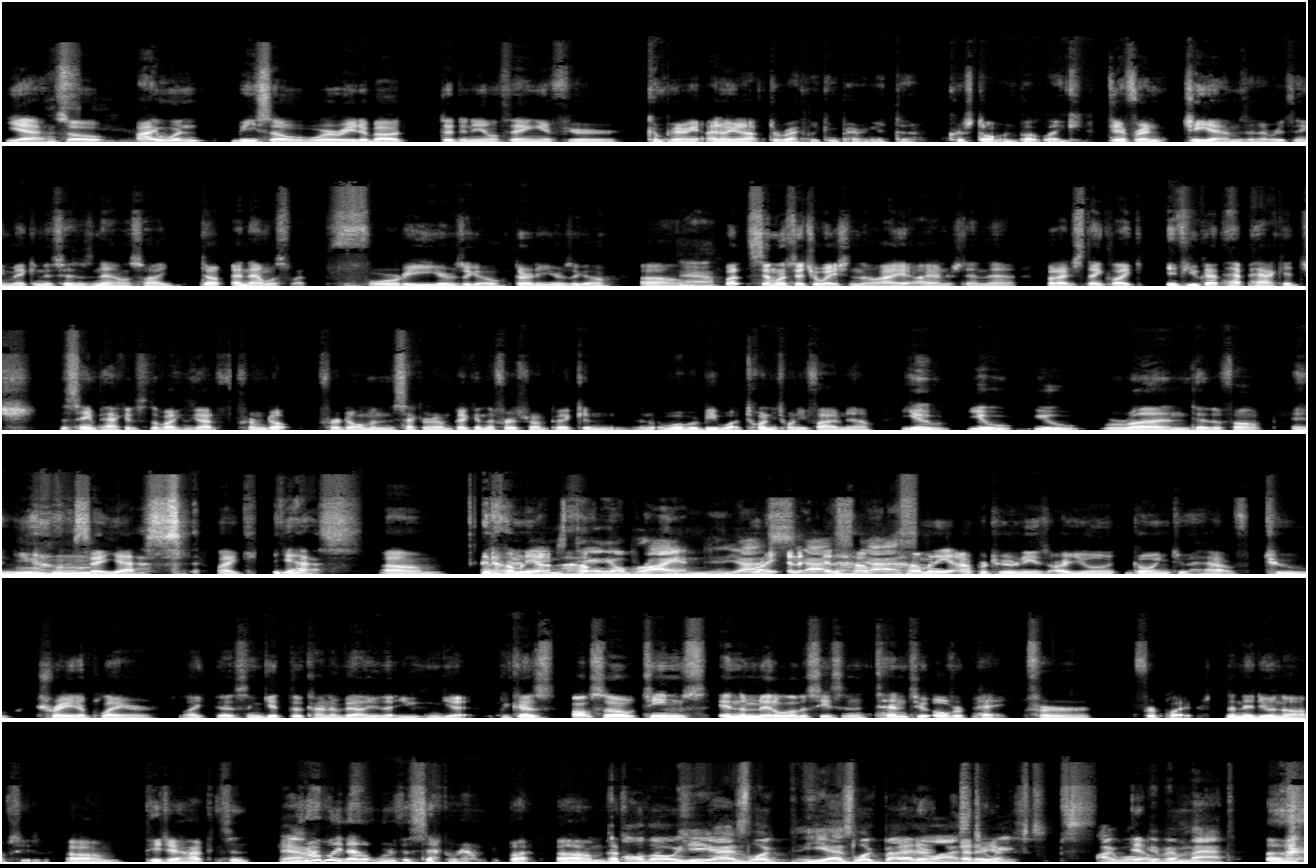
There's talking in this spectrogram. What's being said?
yeah. Yeah. so I wouldn't be so worried about the Danielle thing if you're comparing. I know you're not directly comparing it to Chris Doleman, but like different GMs and everything making decisions now. So I don't, and that was what, 40 years ago, 30 years ago. Um, yeah. But similar situation though. I, I understand that. But I just think like if you got that package, the same package the Vikings got from Do- for Doleman, the second round pick and the first round pick, and, and what would be what twenty twenty five now, you you you run to the phone and you mm-hmm. say yes, like yes. Um, and how many? Name's how, Daniel Bryan, yes, right? And, yes, and how yes. how many opportunities are you going to have to trade a player like this and get the kind of value that you can get? Because also teams in the middle of the season tend to overpay for for players than they do in the offseason. Um, TJ Hockenson, Yeah. Probably not worth a second round, but um, that's Although he has looked, he has looked better, Better, the last better, two yeah. weeks. I will Still. give him that. Uh,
